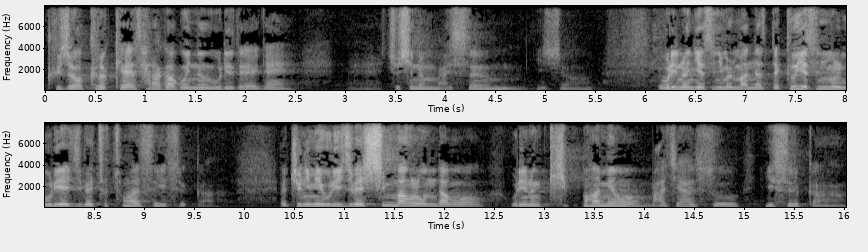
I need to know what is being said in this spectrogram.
그저 그렇게 살아가고 있는 우리들에게 예, 주시는 말씀이죠. 우리는 예수님을 만났을 때 그 예수님을 우리의 집에 초청할 수 있을까? 주님이 우리 집에 신망을 온다고 우리는 기뻐하며 맞이할 수 있을까?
